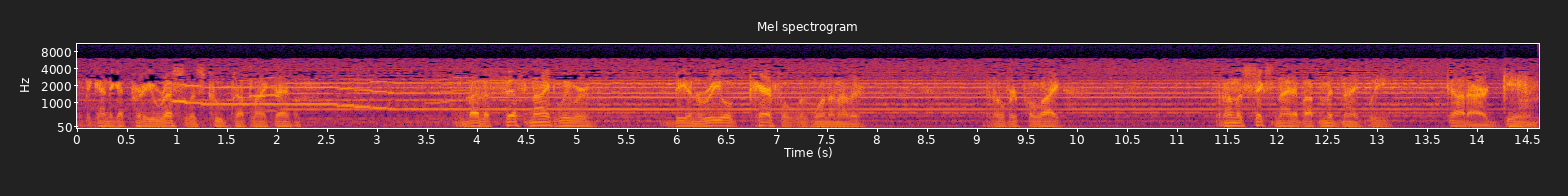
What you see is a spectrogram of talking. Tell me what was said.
we began to get pretty restless cooped up like that. And by the fifth night, we were being real careful with one another and over polite. But on the sixth night, about midnight, we got our game.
